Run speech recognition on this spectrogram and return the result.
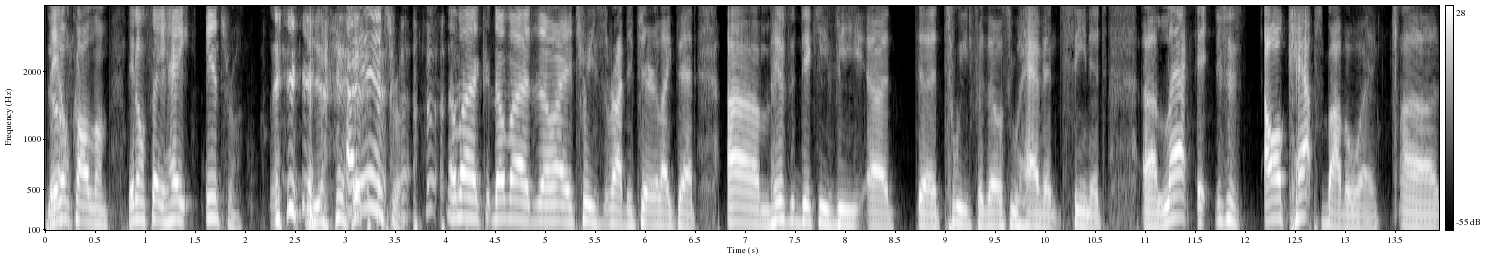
They Yeah. don't call him. They don't say, "Hey, interim." Hey, interim. Nobody, nobody, nobody treats Rodney Terry like that. Um, here's the Dickie V uh, uh, tweet for those who haven't seen it. Uh, lack. This is all caps, by the way. Uh,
